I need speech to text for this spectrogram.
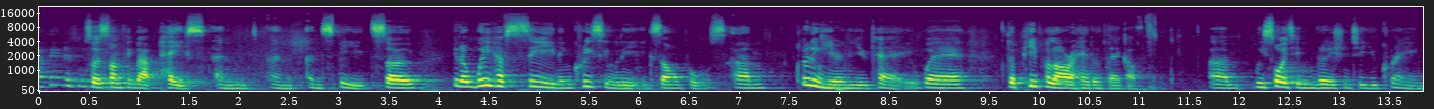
I think there's also something about pace and, and, and speed. So, you know, we have seen increasingly examples, um, including here in the UK, where the people are ahead of their government. Um, we saw it in relation to Ukraine,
